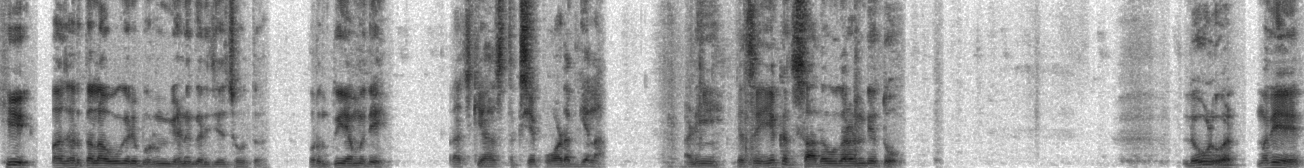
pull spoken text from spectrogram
हे पाझर तलाव वगैरे भरून घेणं गरजेचं होतं. परंतु यामध्ये राजकीय हस्तक्षेप वाढत गेला. आणि त्याचं एकच साधं उदाहरण देतो. लवळमध्ये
